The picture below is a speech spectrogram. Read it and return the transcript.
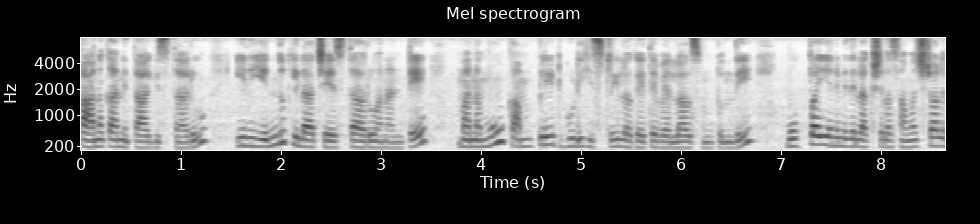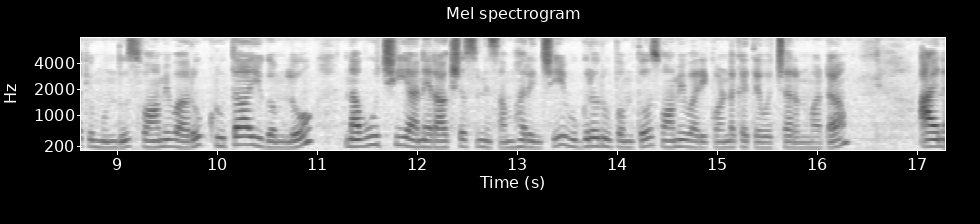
పానకాన్ని తాగిస్తారు. ఇది ఎందుకు ఇలా చేస్తారు అని అంటే మనము కంప్లీట్ గుడి హిస్టరీలోకి అయితే వెళ్ళాల్సి ఉంటుంది. ముప్పై ఎనిమిది లక్షల సంవత్సరాలకి ముందు స్వామివారు కృతాయుగంలో నవూచి అనే రాక్షసుని సంహరించి ఉగ్రరూపంతో స్వామివారి కొండకైతే వచ్చారనమాట ఆయన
